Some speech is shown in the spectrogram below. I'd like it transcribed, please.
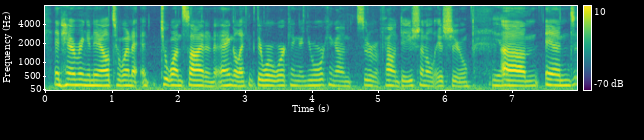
and hammering a nail to one to one side at an angle. I think they were working, and you were working on sort of a foundational issue. Yeah. Um, and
